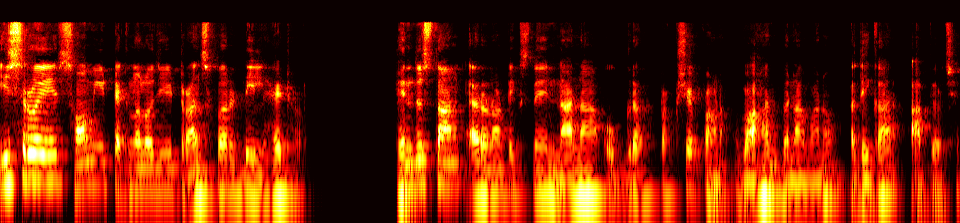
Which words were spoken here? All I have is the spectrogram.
ઇસરોએ સોમી ટેકનોલોજી ટ્રાન્સફર ડીલ હેઠળ હિન્દુસ્તાન એરોનોટિક્સને નાના ઉપગ્રહ પ્રક્ષેપણ વાહન બનાવવાનો અધિકાર આપ્યો છે.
